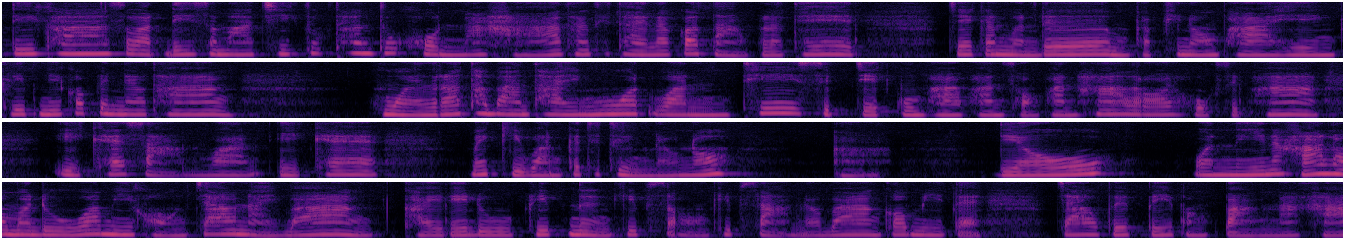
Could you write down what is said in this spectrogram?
สดีค่ะ สวัสดีสมาชิกทุกท่านทุกคนนะคะ ทั้งที่ไทยแล้วก็ต่างประเทศ เจอกันเหมือนเดิมกับพี่น้องพาเฮง คลิปนี้ก็เป็นแนวทาง หวยรัฐบาลไทยงวดวันที่ 17 กุมภาพันธ์ 2565 อีกแค่ 3 วัน อีกแค่ไม่กี่วันก็จะถึงแล้วเนาะะเดี๋ยววันนี้นะคะเรามาดูว่ามีของเจ้าไหนบ้าง ใครได้ดูคลิป 1 คลิป 2 คลิป 3 แล้วบ้างก็มีแต่เจ้าเป๊ะๆปังๆนะคะ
